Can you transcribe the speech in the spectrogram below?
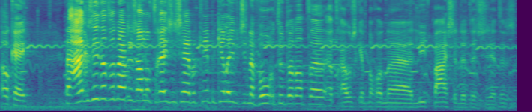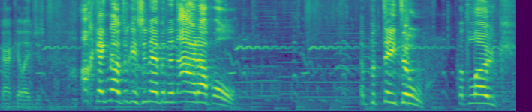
Oké. Nou, aangezien dat we nou dus alle treasures hebben, knip ik heel eventjes naar voren toe. Totdat, uh, trouwens, ik heb nog een uh, lief paasje ertussen zitten. Dus ga ik heel eventjes... Ach, kijk nou, toch eens, ze hebben een aardappel. Een potato. Wat leuk.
